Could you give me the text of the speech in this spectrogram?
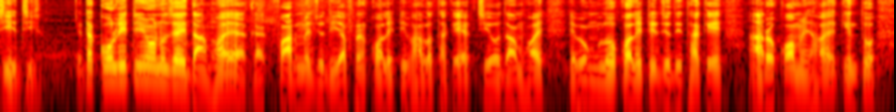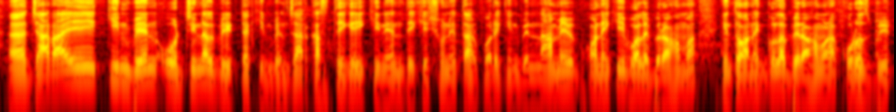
জি জি। এটা কোয়ালিটি অনুযায়ী দাম হয়, এক এক ফার্মে যদি আপনার কোয়ালিটি ভালো থাকে, এর চেয়েও দাম হয় এবং লো কোয়ালিটির যদি থাকে, আরও কমে হয়। কিন্তু যারাই কিনবেন অরিজিনাল ব্রিডটা কিনবেন, যার কাছ থেকেই কিনেন, দেখে শুনে তারপরে কিনবেন। নামে অনেকেই বলে বেরাহমা কিন্তু অনেকগুলো বেরাহমা ক্রোজ ব্রিড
